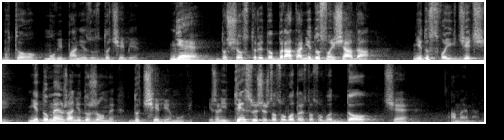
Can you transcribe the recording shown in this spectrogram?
bo to mówi Pan Jezus do ciebie. Nie do siostry, do brata, nie do sąsiada, nie do swoich dzieci, nie do męża, nie do żony, do ciebie mówi. Jeżeli ty słyszysz to słowo, to jest to słowo do ciebie. Amen.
